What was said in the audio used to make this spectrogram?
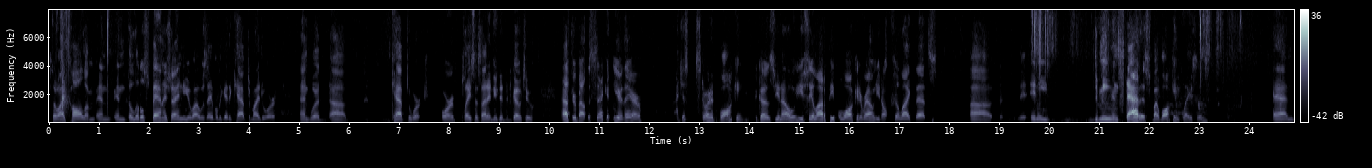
So I'd call them, and in the little Spanish I knew, I was able to get a cab to my door and would uh, cab to work or places that I needed to go to. After about the second year there, I just started walking because, you know, you see a lot of people walking around. You don't feel like that's uh, any demeaning status by walking places. And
